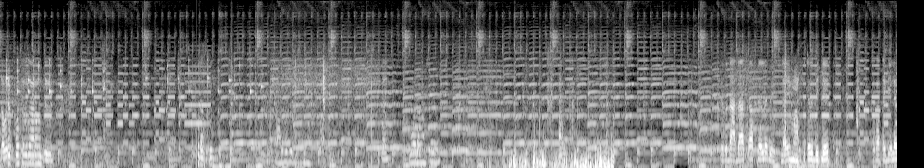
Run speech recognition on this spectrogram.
चौरे पोचलं आराम होतं तर दादा आता आपल्याला भेटलाय मासे तर दिलेत. तर आता गेल्या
